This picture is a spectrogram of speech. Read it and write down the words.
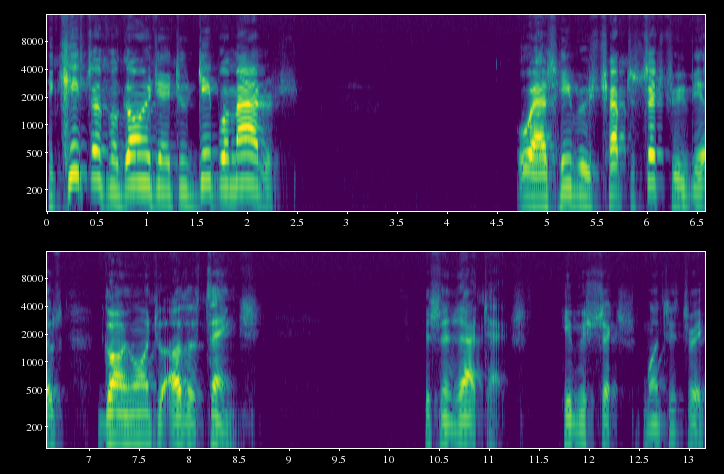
and keep them from going into deeper matters. Or as Hebrews chapter 6 reveals, going on to other things. Listen to that text. Hebrews 6, 1 through 3.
